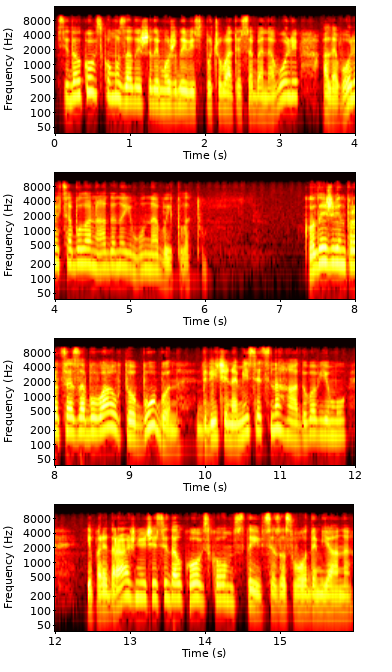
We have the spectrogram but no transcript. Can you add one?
Сідалковському залишили можливість почувати себе на волі, але воля ця була надана йому на виплату. Коли ж він про це забував, то Бубон двічі на місяць нагадував йому і, передражнюючи Сідалковського, мстився за свого Дем'яна.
